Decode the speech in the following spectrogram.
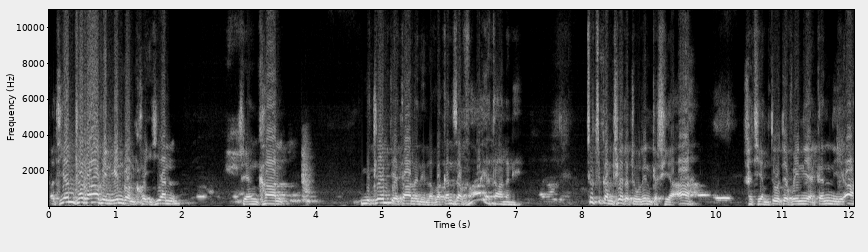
ปะเทียนคาราฟินมินรอนคอยเฮียนเสียงคานมิเคลมเตียตานันนี่ละว่ากันจะฟ้ายตานันนี่ชุดกันเชื่อตะจูลินกะเสียอะขะเทียมตู้เตวินเนี่ยกันนี่อะ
